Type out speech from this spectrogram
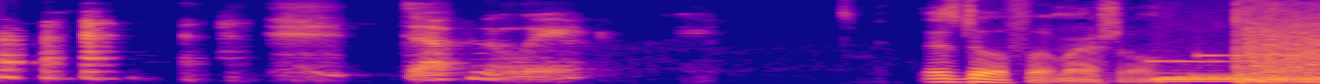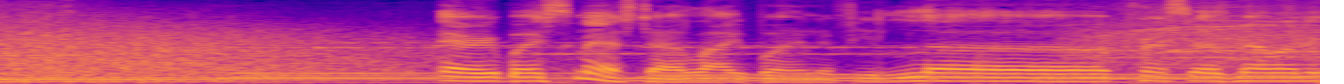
Definitely. Let's do a foot commercial. Everybody, smash that like button if you love Princess Melanie.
